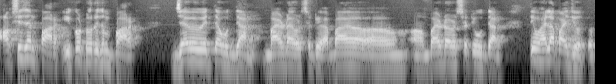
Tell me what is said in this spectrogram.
oxygen park eco tourism park जैवविविधता उद्यान बायोडायव्हर्सिटी बायो बायोडायव्हर्सिटी उद्यान ते व्हायला पाहिजे होतं.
